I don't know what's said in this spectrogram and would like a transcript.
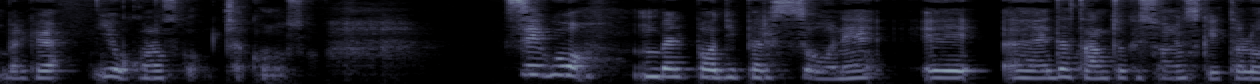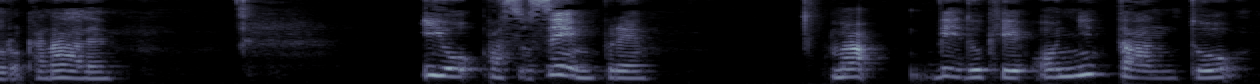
perché io conosco, cioè conosco, seguo un bel po' di persone e eh, è da tanto che sono iscritto al loro canale. Io passo sempre, ma vedo che ogni tanto,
